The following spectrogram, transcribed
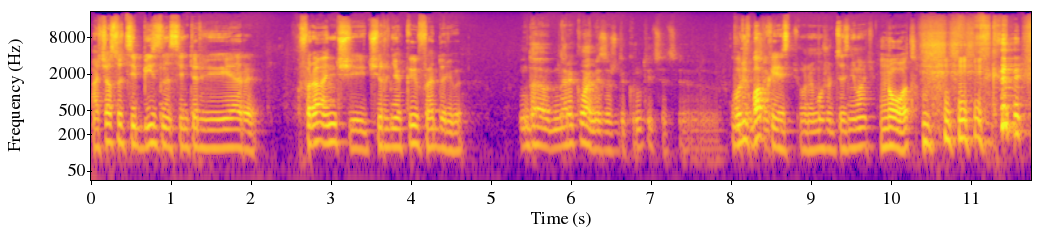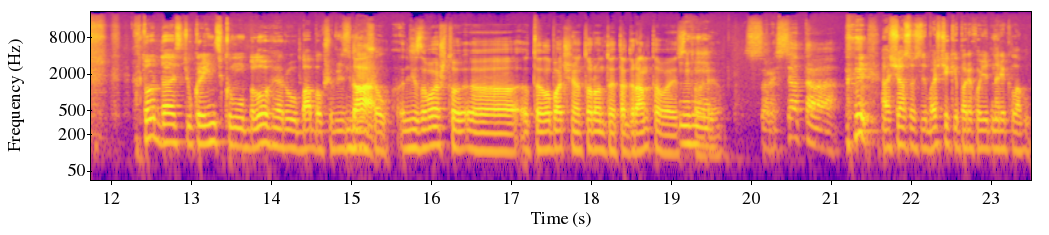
А зараз оці бізнес-інтерв'юєри. Франчі, Черняки, Федорєви. Ну, Да, на рекламі завжди крутиться. Це У них бабки є, вони можуть це знімати. Ну вот. Хто дасть українському блогеру бабок, щоб він знімав шоу? Да, не забывай, что э, телебачение Торонто это грантовая история. Соросята! А зараз ось бачите, які переходять на рекламу.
